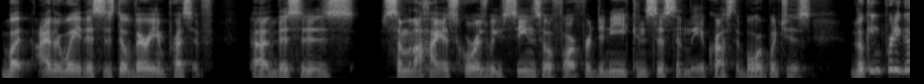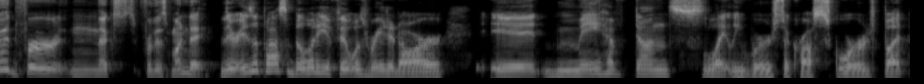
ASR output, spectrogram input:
But either way, this is still very impressive. Uh, this is some of the highest scores we've seen so far for Denis consistently across the board, which is looking pretty good for next for this Monday. There is a possibility if it was rated R, it may have done slightly worse across scores, but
